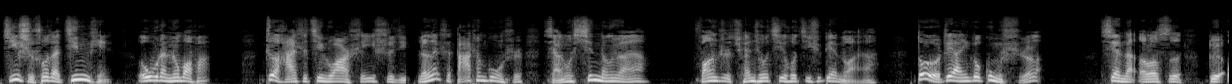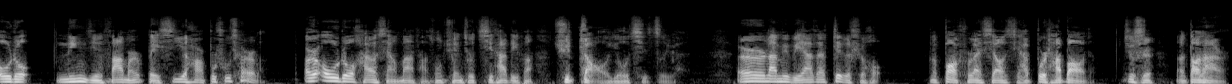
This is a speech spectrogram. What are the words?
即使说在今天，俄乌战争爆发，这还是进入二十一世纪，人类是达成共识，想用新能源啊，防止全球气候继续变暖啊，都有这样一个共识了。现在俄罗斯对欧洲拧紧阀门，北溪一号不出气儿了。而欧洲还要想办法从全球其他地方去找油气资源，而纳米比亚在这个时候，那爆出来消息还不是他报的，就是呃道达尔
